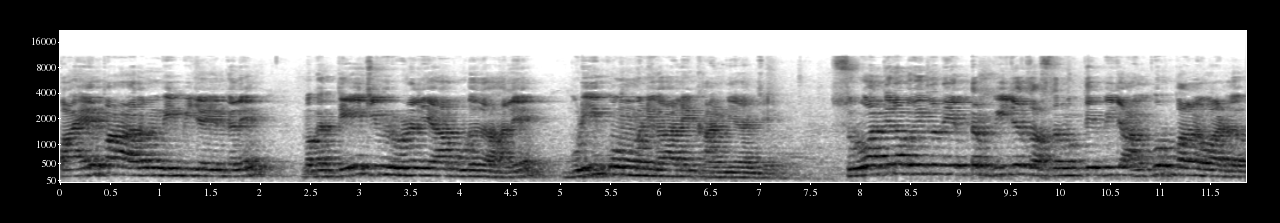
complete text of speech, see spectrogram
पाहे पा आरंभी बीज एकले मग तेची विरुडली हा पुढं झाले बुडी कोंब निघाले खांद्यांचे. सुरुवातीला बघितलं तर एकतर बीजच असतं मग ते बीज अंकुर पानं वाढलं.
